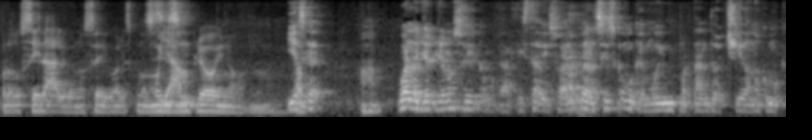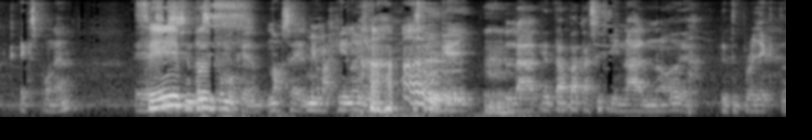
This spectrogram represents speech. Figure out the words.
Producir algo, no sé, igual es como muy Sí, sí. amplio y no... no- Y es que, Ajá. bueno, yo, yo no soy como que artista visual, pero sí es como que muy importante o chido, ¿no? Como que exponer. Eh, Sí, se siente así pues- como que, no sé, me imagino yo. es como que la etapa casi final, ¿no? De, de tu proyecto.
